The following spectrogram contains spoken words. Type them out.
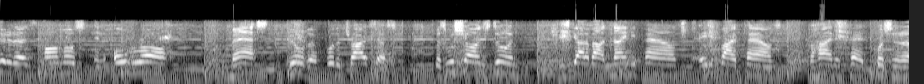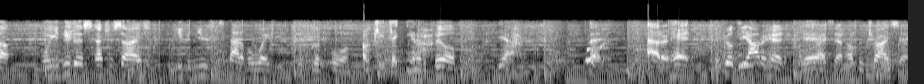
considered as almost an overall mass builder for the triceps. Because what Shawn's doing, he's got about 90 pounds, 85 pounds behind his head pushing it up. When you do this exercise, you can use this kind of a weight with good form. Oh, okay, take me And out. it'll build Yeah. That outer head. It builds the outer head. of the yeah, tricep. of the tricep.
